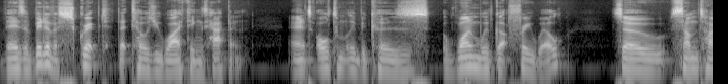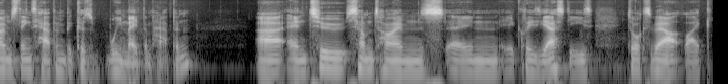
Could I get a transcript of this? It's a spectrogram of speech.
there's a bit of a script that tells you why things happen. And it's ultimately because one, we've got free will. So sometimes things happen because we made them happen. Uh, and two, sometimes uh, in Ecclesiastes, it talks about like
